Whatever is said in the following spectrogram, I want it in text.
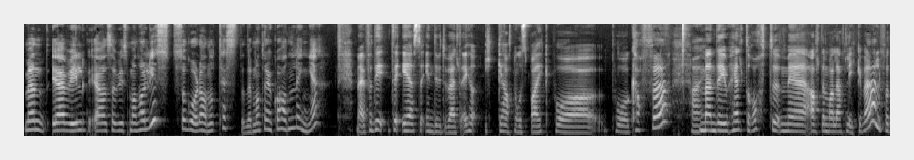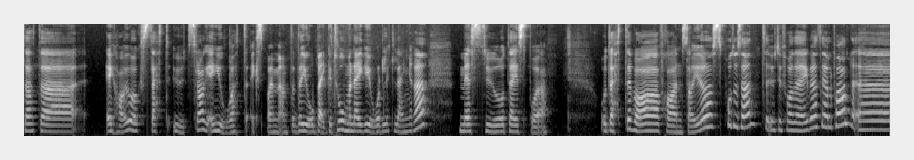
Men vil, ja, altså hvis man har lyst, så går det an å teste det. Man trenger ikke å ha den lenge. Nei, fordi det er så individuelt. Jeg har ikke hatt noe spike på, på kaffe. Hei. Men det er jo helt rått med alt en har lært likevel. For det at, eh, jeg har jo også sett utslag. Jeg gjorde et eksperiment. Det gjorde begge to, men jeg gjorde det litt lengre. Med surdeigsbrød. Og dette var fra en seriøs produsent, ut ifra det jeg vet i alle fall. Eh,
